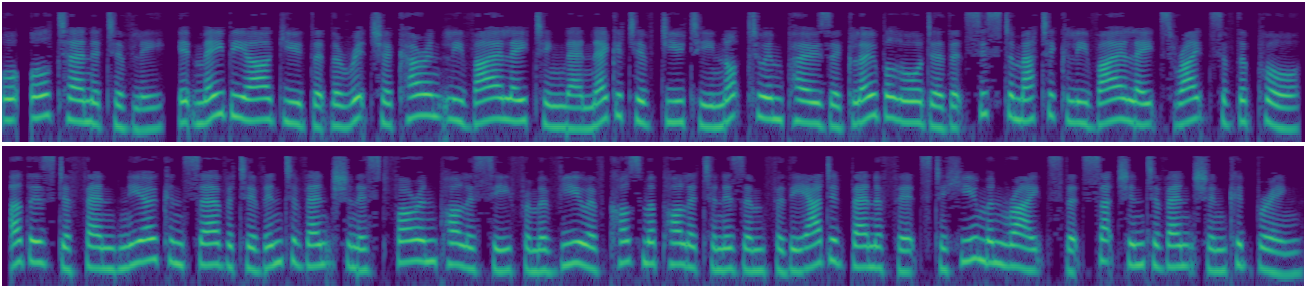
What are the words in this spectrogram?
or, alternatively, it may be argued that the rich are currently violating their negative duty not to impose a global order that systematically violates rights of the poor. Others defend neoconservative interventionist foreign policy from a view of cosmopolitanism for the added benefits to human rights that such intervention could bring.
